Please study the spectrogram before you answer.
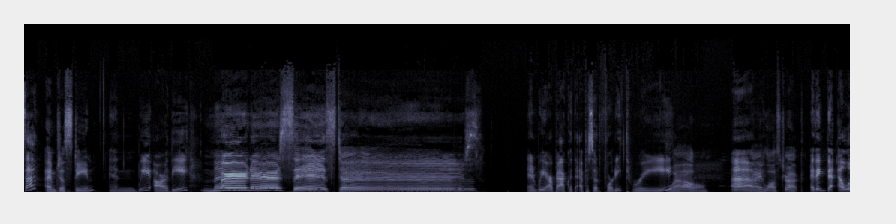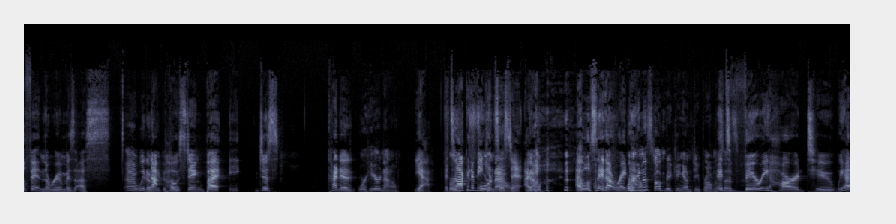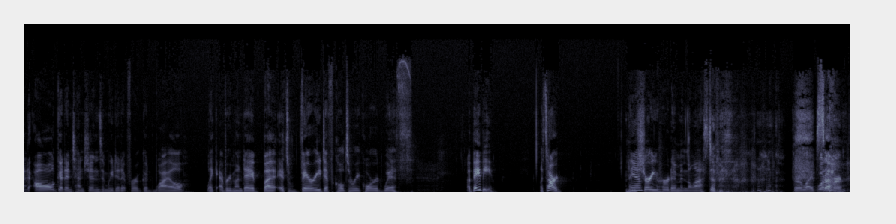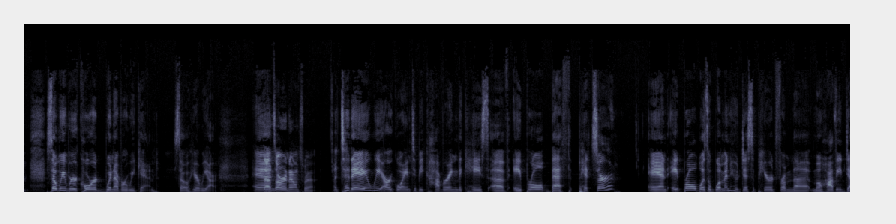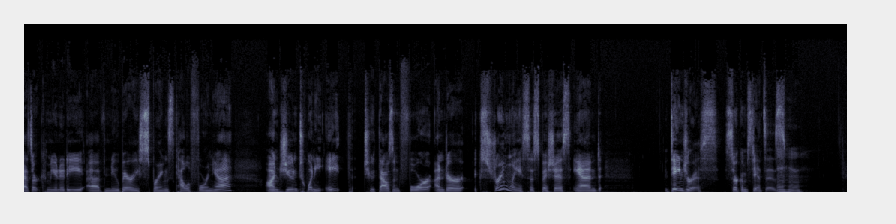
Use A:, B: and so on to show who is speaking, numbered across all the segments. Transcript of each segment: A: Lisa,
B: I'm Justine.
A: and we are the
B: Murder
A: Sisters. And we are back with episode 43.
B: Wow.
A: Um,
B: I lost track.
A: I think the elephant in the room is us
B: Uh, we don't
A: not
B: need to.
A: posting, but just kind of,
B: We're here now.
A: yeah. It's
B: For-
A: not going to be
B: for now.
A: consistent. I
B: No.
A: will I will say that right now.
B: We're gonna stop making empty promises.
A: It's very hard to. We had all good intentions and we did it for a good while, like every Monday, but it's very difficult to record with a baby. It's hard. And
B: Yeah.
A: I'm sure you heard him in the last episode.
B: They're like
A: So-
B: whatever.
A: So, we record whenever we can. So here we are. And
B: That's our announcement.
A: Today, we are going to be covering the case of April Beth Pitzer. And April was a woman who disappeared from the Mojave Desert community of Newberry Springs, California on June 28th, 2004, under extremely suspicious and dangerous circumstances. Mm-hmm.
